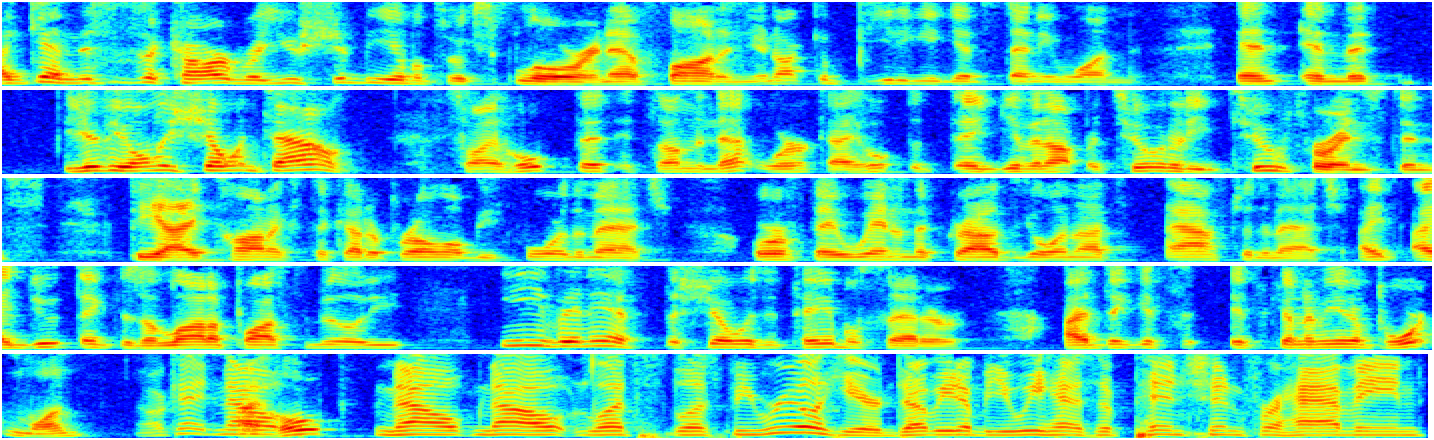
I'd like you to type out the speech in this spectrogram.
Again, this is a card where you should be able to explore and have fun, and you're not competing against anyone, and and that you're the only show in town. So I hope that it's on the network. I hope that they give an opportunity to, for instance, the Iconics to cut a promo before the match, or if they win and the crowd's going nuts after the match. I, I do think there's a lot of possibility, even if the show is a table setter. I think it's it's going to be an important one. Okay, now I hope. now now let's let's be real here. WWE has a penchant for having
